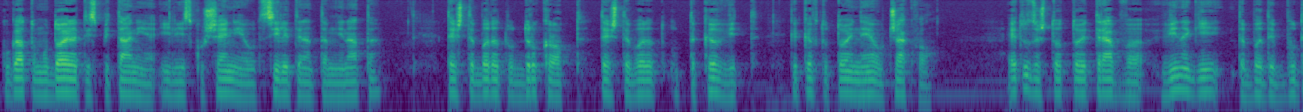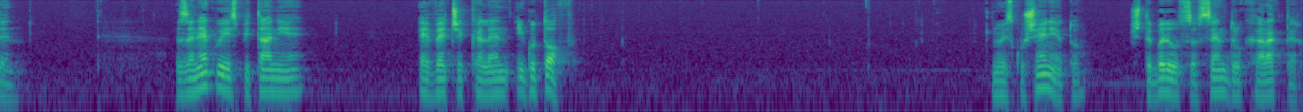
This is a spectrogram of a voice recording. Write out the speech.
когато му дойдат изпитания или изкушения от силите на тъмнината, те ще бъдат от друг род, те ще бъдат от такъв вид, какъвто той не е очаквал. Ето защо той трябва винаги да бъде буден. За някое изпитание е вече кален и готов. Но изкушението ще бъде от съвсем друг характер.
